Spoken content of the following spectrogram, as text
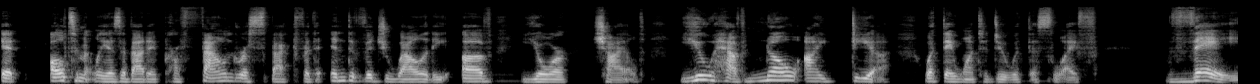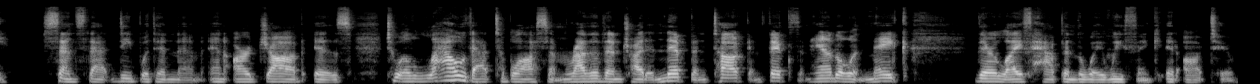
It ultimately is about a profound respect for the individuality of your child. You have no idea what they want to do with this life. They sense that deep within them. And our job is to allow that to blossom rather than try to nip and tuck and fix and handle and make their life happen the way we think it ought to.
